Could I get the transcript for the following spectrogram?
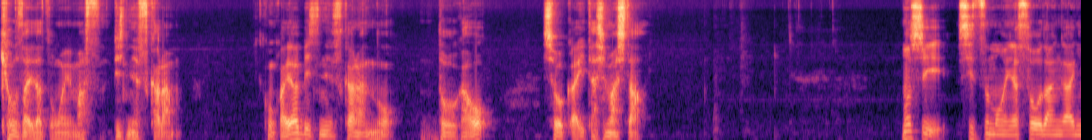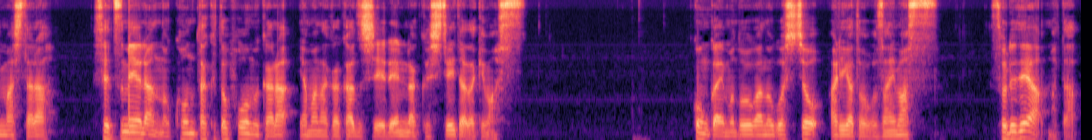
教材だと思います。ビジネスカラン。今回はビジネスカランの動画を紹介いたしました。もし質問や相談がありましたら、説明欄のコンタクトフォームから山中和志へ連絡していただけます。今回も動画のご視聴ありがとうございます。それではまた。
